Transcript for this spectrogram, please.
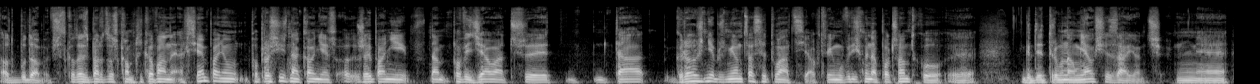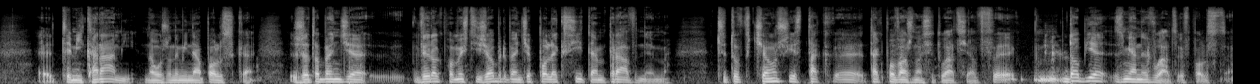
Odbudowy. Wszystko to jest bardzo skomplikowane. A chciałem panią poprosić na koniec, żeby pani nam powiedziała, czy ta groźnie brzmiąca sytuacja, o której mówiliśmy na początku, e, gdy Trybunał miał się zająć e, tymi karami nałożonymi na Polskę, że to będzie wyrok pomyśli Ziobry będzie polexitem prawnym. Czy to wciąż jest tak, tak poważna sytuacja w dobie zmiany władzy w Polsce?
